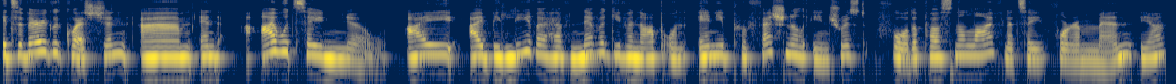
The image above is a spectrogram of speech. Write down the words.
It's a very good question, um, and I would say no. I I believe I have never given up on any professional interest for the personal life. Let's say for a man, yeah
